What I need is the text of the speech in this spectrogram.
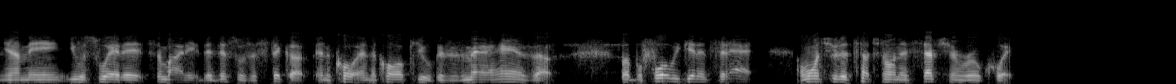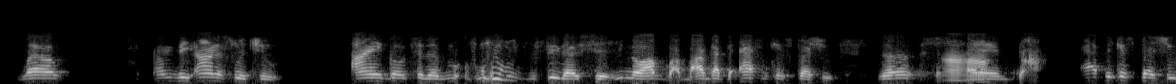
You know what I mean? You would swear that somebody that this was a stick up in the call in the call queue because his man hands up. But before we get into that, I want you to touch on Inception real quick. Well, I'm gonna be honest with you. I ain't go to the movies to see that shit. You know, I I, I got the African special. Know? Uh-huh. And the African special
